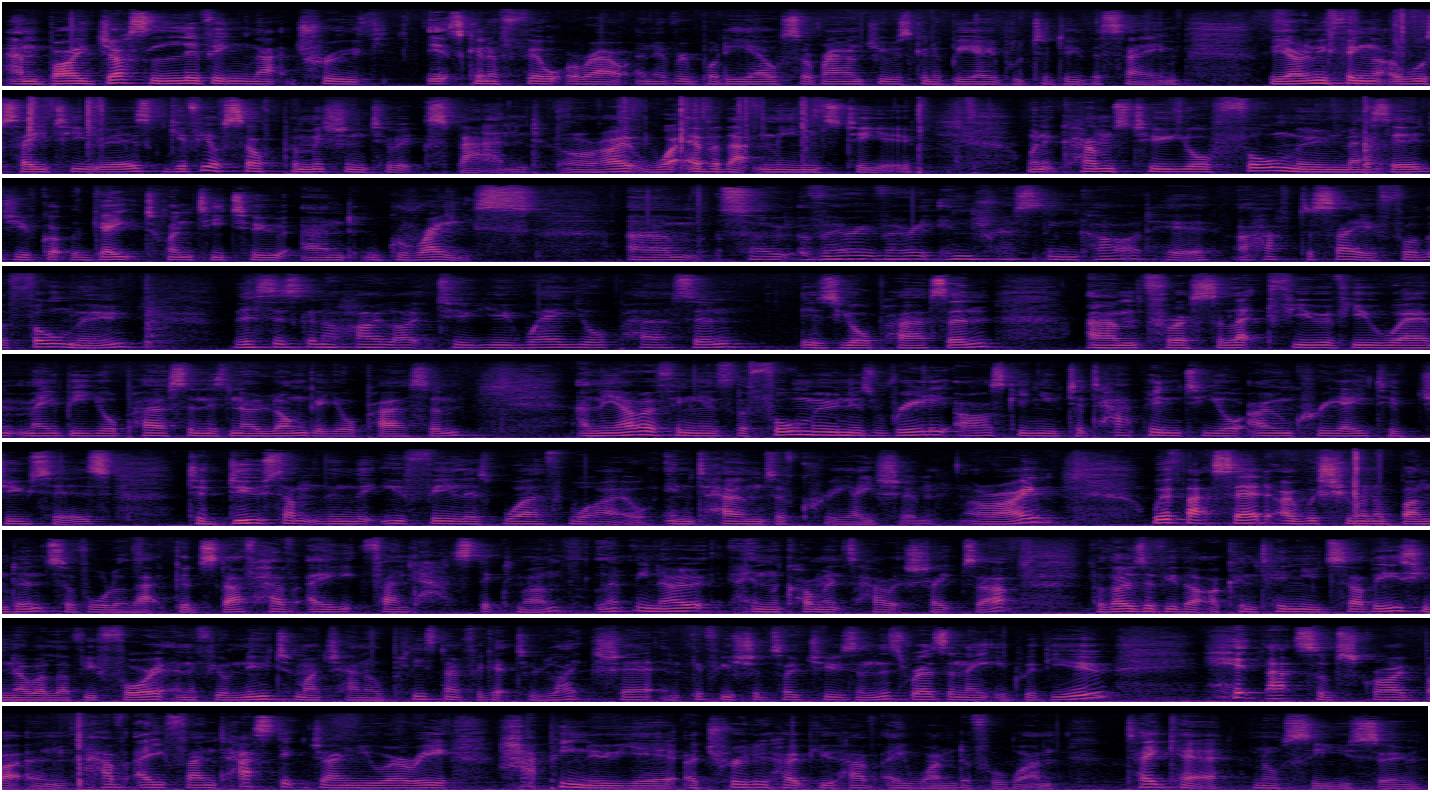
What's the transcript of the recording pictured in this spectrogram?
And by just living that truth, it's going to filter out and everybody else around you is going to be able to do the same. The only thing that I will say to you is give yourself permission to expand, all right, whatever that means to you. When it comes to your full moon message, you've got the gate 22 and grace. Um, so a very, very interesting card here, I have to say, for the full moon. This is going to highlight to you where your person is your person um, for a select few of you where maybe your person is no longer your person. And the other thing is the full moon is really asking you to tap into your own creative juices to do something that you feel is worthwhile in terms of creation. All right. With that said, I wish you an abundance of all of that good stuff. Have a fantastic month. Let me know in the comments how it shapes up. For those of you that are continued subbies, you know I love you for it. And if you're new to my channel, please don't forget to like, share, and if you should so choose and this resonated with you, hit that subscribe button. Have a fantastic January. Happy New Year. I truly hope you have a wonderful one. Take care, and I'll see you soon.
